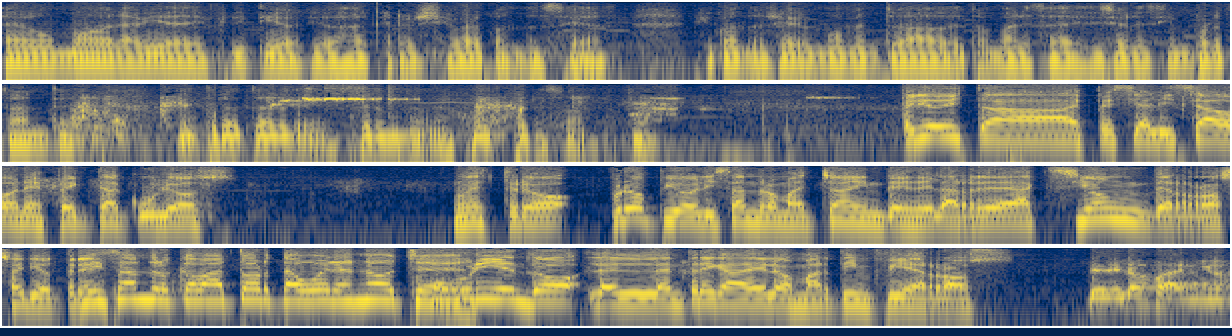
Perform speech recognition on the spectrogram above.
de algún modo la vida definitiva que vas a querer llevar cuando seas y cuando llegue el momento dado de tomar esas decisiones importantes y tratar de ser una mejor persona. Periodista especializado en espectáculos. Nuestro propio Lisandro Machain desde la redacción de Rosario 3. Lisandro Cavatorta, buenas noches. Cubriendo la, la entrega de los Martín Fierros. Desde los baños.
